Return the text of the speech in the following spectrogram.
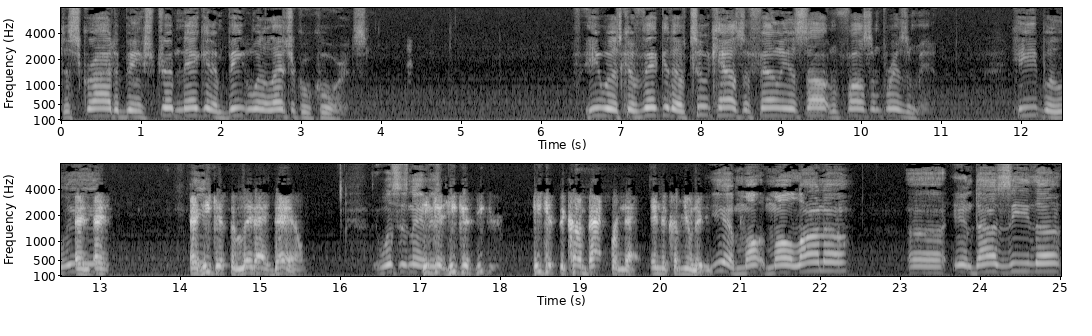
described as being stripped naked and beaten with electrical cords. He was convicted of two counts of felony assault and false imprisonment. He believed. And and and he gets to lay that down. what's his name? He get he gets he gets, he gets to come back from that in the community. Yeah, Mau- Maulana uh, Indazida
